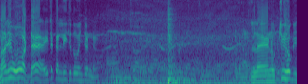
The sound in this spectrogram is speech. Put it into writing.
ਨਾ ਜੀ ਉਹ ਅੱਡਾ ਹੈ ਇਹ ਚ ਕੱਲੀ ਚ ਦੋ ਇੰਜਨ ਨੇ। ਲਾਈਨ ਉੱਚੀ ਹੋ ਗਈ।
